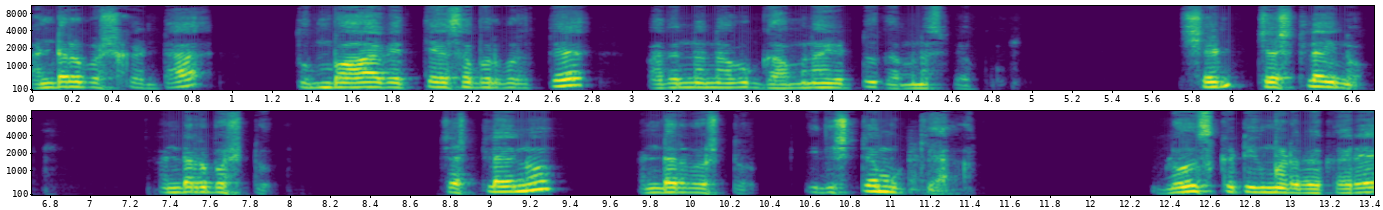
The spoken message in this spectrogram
ಅಂಡರ್ ಬಸ್ಟ್ ಗಂಟ ತುಂಬಾ ವ್ಯತ್ಯಾಸ ಬರುತ್ತೆ. ಅದನ್ನ ನಾವು ಗಮನ ಇಟ್ಟು ಗಮನಿಸಬೇಕು. Chest line under bust chest line under bust ಇದಿಷ್ಟೇ ಮುಖ್ಯ. ಬ್ಲೌಸ್ ಕಟಿಂಗ್ ಮಾಡ್ಬೇಕಾದ್ರೆ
